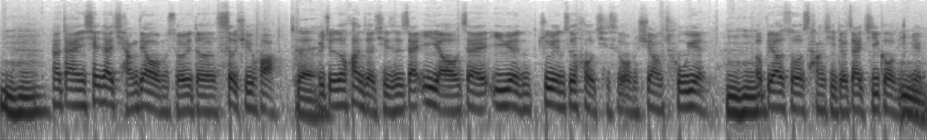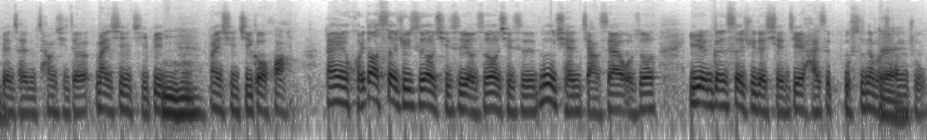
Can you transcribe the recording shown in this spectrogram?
嗯哼。那当然现在强调我们所谓的社区化，对，也就是患者其实在医疗在医院住院之后，其实我们需要出院，嗯哼，而不要说长期留在机构里面，变成长期的慢性疾病，慢性机构化。但回到社区之后，其实有时候，其实目前讲实在，我说医院跟社区的衔接还是不是那么充足。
